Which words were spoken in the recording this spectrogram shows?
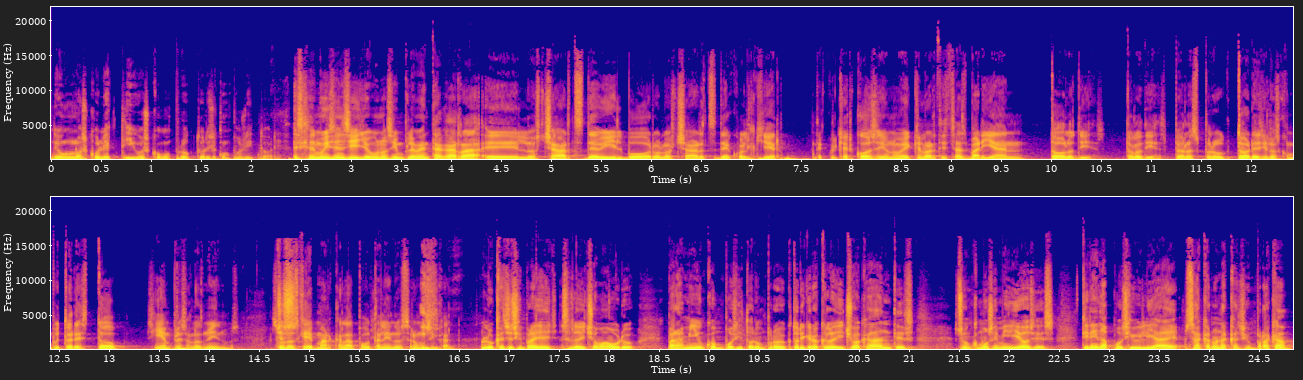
de unos colectivos como productores y compositores. Es que es muy sencillo, uno simplemente agarra eh, los charts de Billboard o los charts de cualquier, de cualquier cosa y uno ve que los artistas varían todos los días, todos los días, pero los productores y los compositores top siempre son los mismos. Son los que marcan la pauta en la industria musical. Lucas, yo siempre se lo he dicho a Mauro, para mí un compositor, un productor, y creo que lo he dicho acá antes, son como semidioses. Tienen la posibilidad de sacar una canción por acá,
